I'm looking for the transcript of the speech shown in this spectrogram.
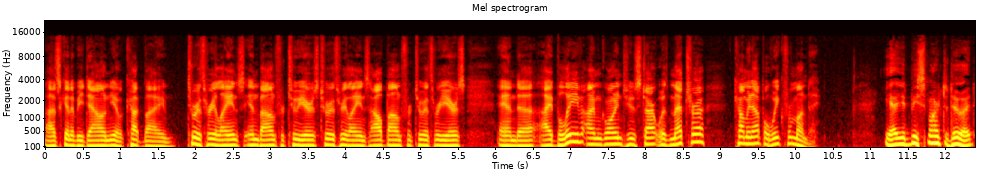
Uh, it's going to be down, you know, cut by two or three lanes inbound for two years, two or three lanes outbound for two or three years. And uh, I believe I'm going to start with Metra coming up a week from Monday. Yeah, you'd be smart to do it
